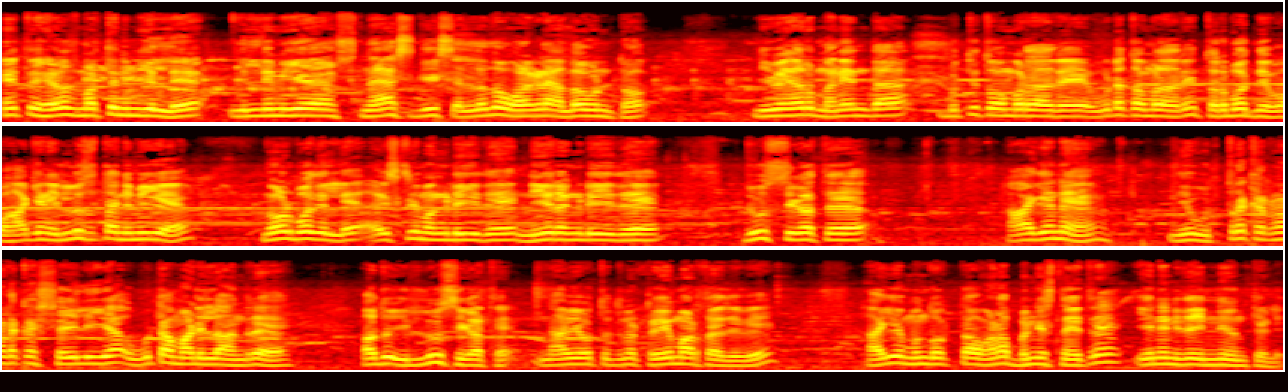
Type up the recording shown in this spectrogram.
ಸ್ನೇಹಿತರು, ಹೇಳೋದು ಮತ್ತೆ ನಿಮಗೆ ಇಲ್ಲಿ. ಇಲ್ಲಿ ನಿಮಗೆ ಸ್ನ್ಯಾಕ್ಸ್ ಗೀಕ್ಸ್ ಎಲ್ಲದೂ ಒಳಗಡೆ ಅಲೋ ಉಂಟು. ನೀವೇನಾದ್ರು ಮನೆಯಿಂದ ಬುತ್ತಿ ತೊಗೊಂಬರ್ದಾದ್ರೆ, ಊಟ ತೊಗೊಂಬರ್ದಾದ್ರೆ ತರ್ಬೋದು ನೀವು. ಹಾಗೇನೆ ಇಲ್ಲೂ ಸಹ ನಿಮಗೆ ನೋಡ್ಬೋದು ಇಲ್ಲಿ ಐಸ್ ಕ್ರೀಮ್ ಅಂಗಡಿ ಇದೆ, ನೀರು ಅಂಗಡಿ ಇದೆ, ಜ್ಯೂಸ್ ಸಿಗುತ್ತೆ. ಹಾಗೇ ನೀವು ಉತ್ತರ ಕರ್ನಾಟಕ ಶೈಲಿಯ ಊಟ ಮಾಡಿಲ್ಲ ಅಂದರೆ ಅದು ಇಲ್ಲೂ ಸಿಗತ್ತೆ. ನಾವಿವತ್ತು ಅದನ್ನು ಟ್ರೈ ಮಾಡ್ತಾ ಇದ್ದೀವಿ. ಹಾಗೆ ಮುಂದೆ ಹೋಗ್ತಾ ಹೋಗೋಣ. ಬನ್ನಿ ಸ್ನೇಹಿತರೆ, ಏನೇನಿದೆ ಇನ್ನೂ ಅಂತೇಳಿ.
